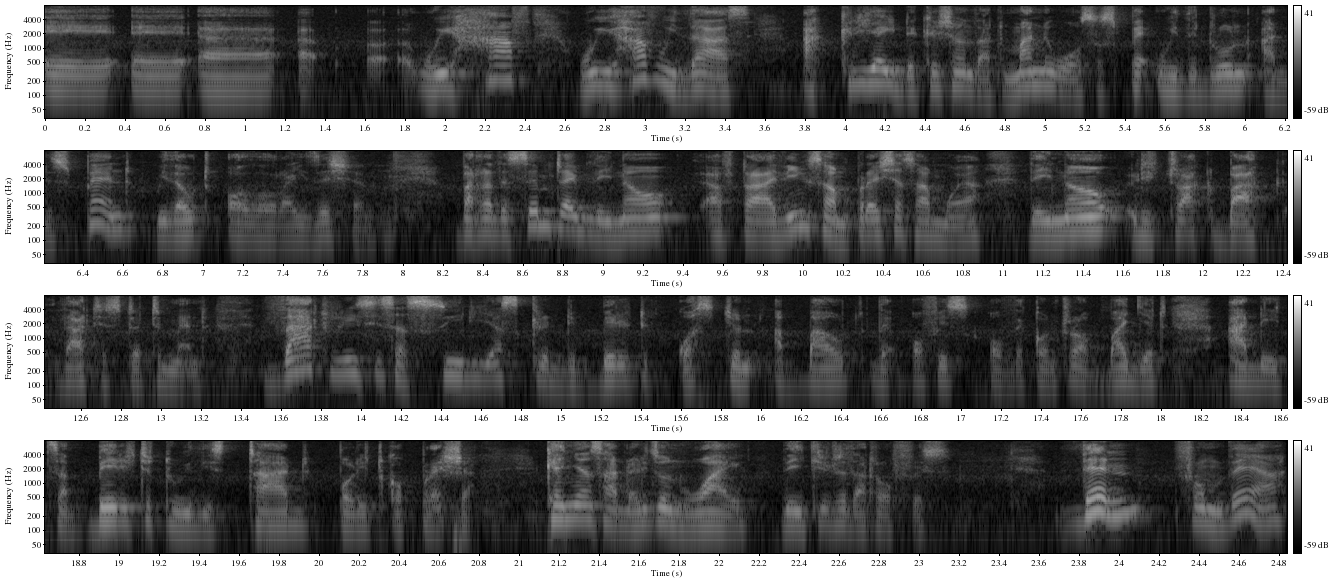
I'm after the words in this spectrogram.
Eh, eh, uh, uh, we have we have with us a clear indication that money was withdrawn and spent without authorization. But at the same time, they now, after I think some pressure somewhere, they now retract back that statement. That raises a serious credibility question about the office of the control of budget and its ability to withstand political pressure. Kenyans had a reason why they created that office. Then from there,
